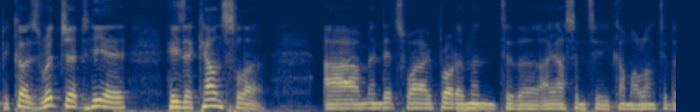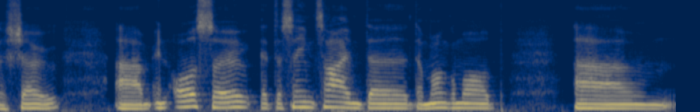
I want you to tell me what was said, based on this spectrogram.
because Richard here, he's a counselor, um, and that's why I brought him into the. I asked him to come along to the show, um, and also at the same time the the Mongrel Mob. Um,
